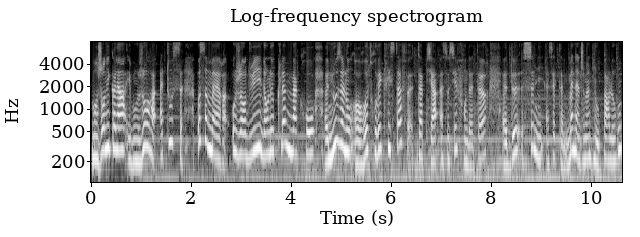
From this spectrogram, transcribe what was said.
Bonjour Nicolas et bonjour à tous. Au sommaire, aujourd'hui dans le Club Macro, nous allons retrouver Christophe Tapia, associé fondateur de Sony Asset Management. Nous parlerons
